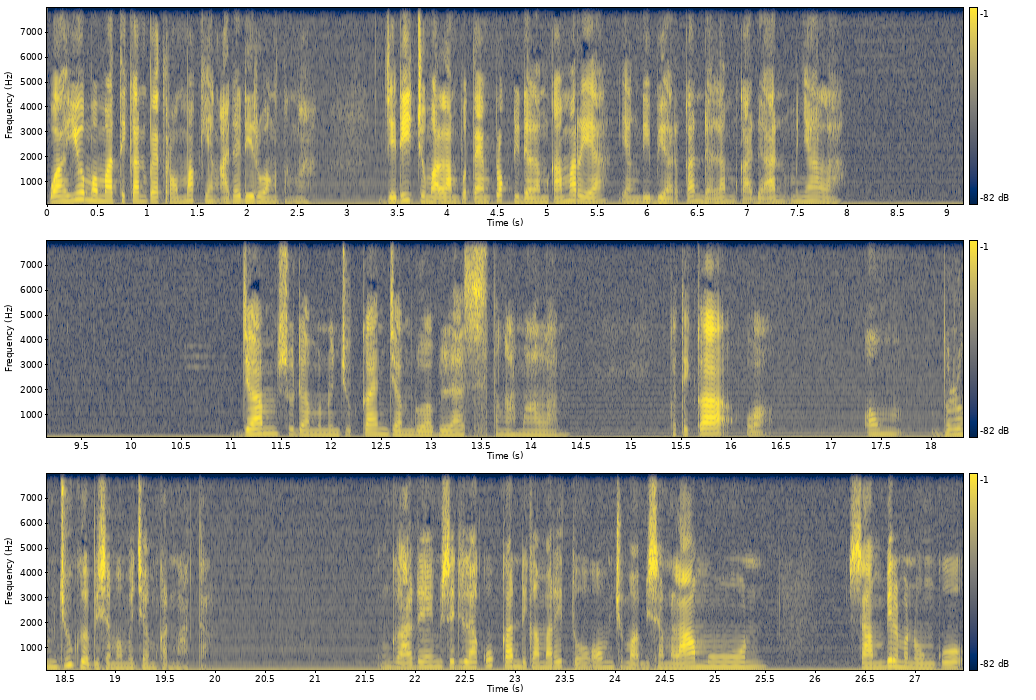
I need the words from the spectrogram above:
Wahyu mematikan petromak yang ada di ruang tengah. Jadi cuma lampu templok di dalam kamar ya yang dibiarkan dalam keadaan menyala. Jam sudah menunjukkan jam 12 tengah malam. Ketika wah Om belum juga bisa memejamkan mata. Nggak ada yang bisa dilakukan di kamar itu, Om cuma bisa melamun sambil menunggu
